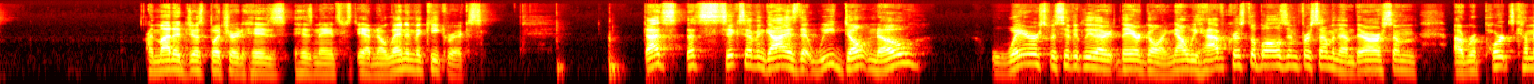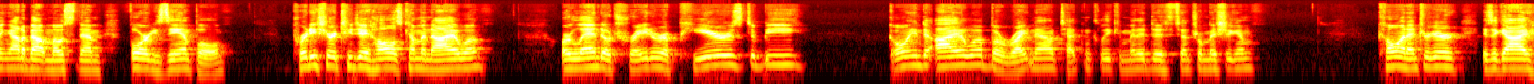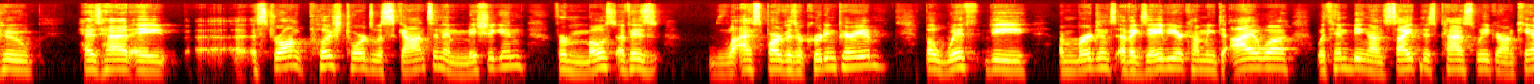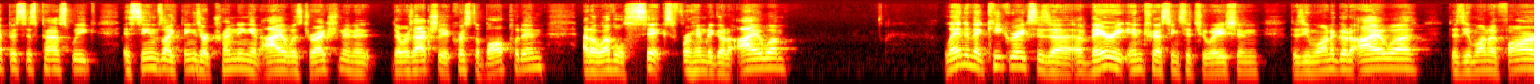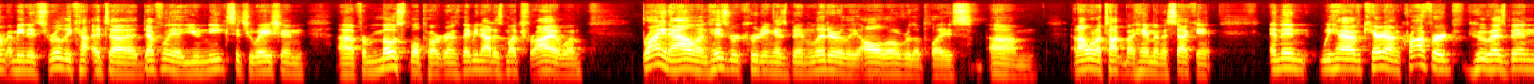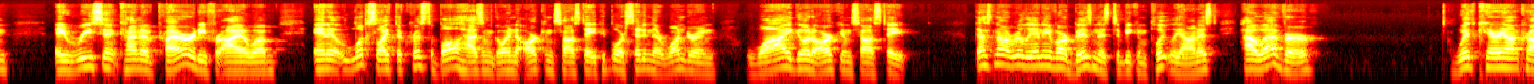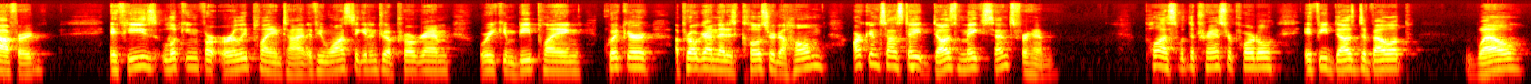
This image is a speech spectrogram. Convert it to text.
I might have just butchered his his name. Yeah, no, Landon McKeekrix. That's that's six, seven guys that we don't know where specifically they're, they are going. Now we have crystal balls in for some of them. There are some uh, reports coming out about most of them. For example, pretty sure TJ Hall is coming to Iowa. Orlando Trader appears to be going to Iowa, but right now technically committed to Central Michigan. Cohen Entriger is a guy who has had a a strong push towards Wisconsin and Michigan for most of his last part of his recruiting period. But with the emergence of Xavier coming to Iowa, with him being on site this past week or on campus this past week, it seems like things are trending in Iowa's direction. And it, there was actually a crystal ball put in at a level six for him to go to Iowa. Landon Van is a, a very interesting situation. Does he want to go to Iowa? Does he want to farm? I mean, it's really it's a, definitely a unique situation uh, for most football programs. Maybe not as much for Iowa. Brian Allen, his recruiting has been literally all over the place, um, and I want to talk about him in a second. And then we have Carrion Crawford, who has been a recent kind of priority for Iowa, and it looks like the crystal ball has him going to Arkansas State. People are sitting there wondering why go to Arkansas State. That's not really any of our business, to be completely honest. However, with Carrion Crawford, if he's looking for early playing time, if he wants to get into a program where he can be playing quicker, a program that is closer to home, Arkansas mm-hmm. State does make sense for him. Plus, with the transfer portal, if he does develop well,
